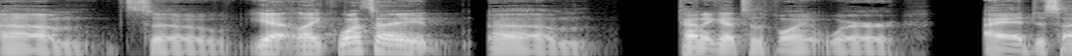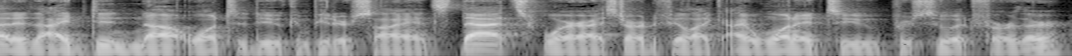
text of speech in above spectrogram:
yeah. Um, so yeah, like once I um, kind of got to the point where I had decided I did not want to do computer science, that's where I started to feel like I wanted to pursue it further.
